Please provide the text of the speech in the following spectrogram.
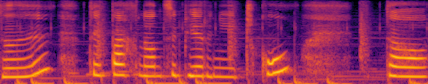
ty, ty pachnący pierniczku, to,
